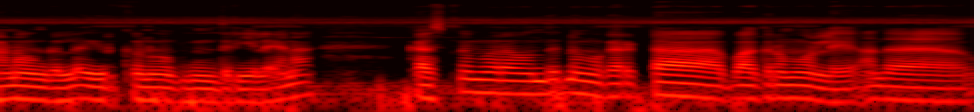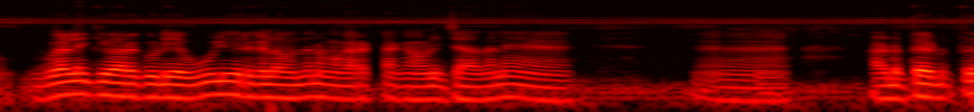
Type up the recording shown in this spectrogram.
ஆனவங்களில் இருக்கணும் அப்படின்னு தெரியல. ஏன்னா கஸ்டமரை வந்து நம்ம கரெக்டாக பார்க்குறோமோ இல்லையா அந்த வேலைக்கு வரக்கூடிய ஊழியர்களை வந்து நம்ம கரெக்டாக கவனித்தா தானே அடுத்தடுத்து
